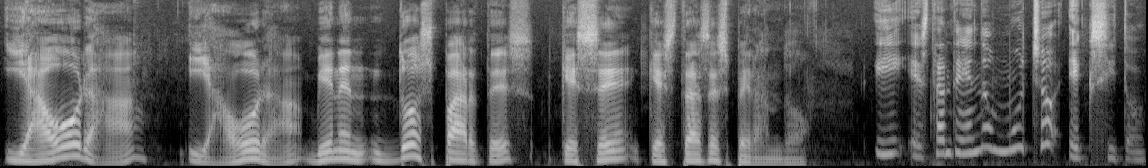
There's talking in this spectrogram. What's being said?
Y ahora, y ahora vienen dos partes que sé que estás esperando. Y están teniendo mucho éxito.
